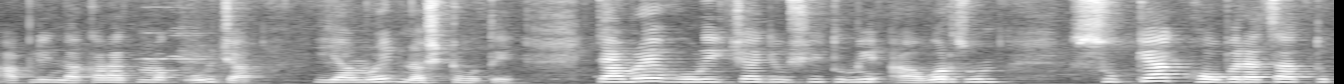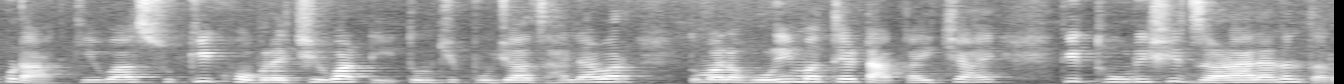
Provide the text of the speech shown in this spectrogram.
आपली नकारात्मक ऊर्जा यामुळे नष्ट होते. त्यामुळे होळीच्या दिवशी तुम्ही आवर्जून सुक्या खोबऱ्याचा तुकडा किंवा सुकी खोबऱ्याची वाटी तुमची पूजा झाल्यावर तुम्हाला होळीमध्ये टाकायची आहे. ती थोडीशी जळाल्यानंतर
